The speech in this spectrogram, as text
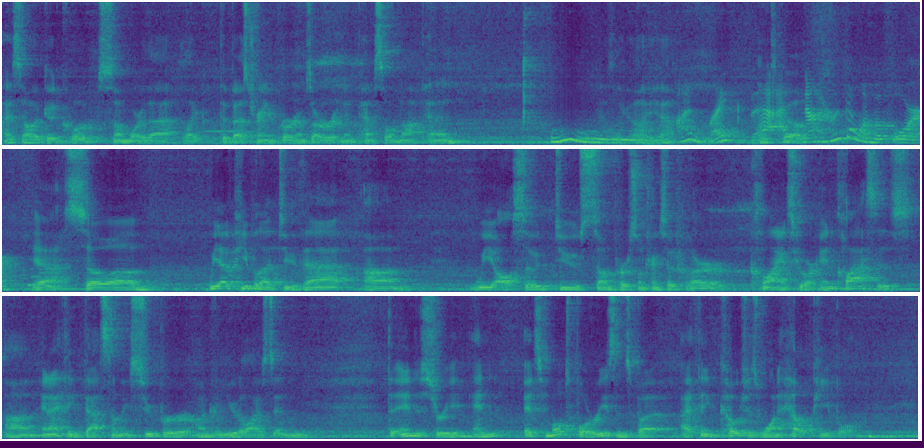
I saw a good quote somewhere that like the best training programs are written in pencil, not pen. Ooh. I was like, oh yeah. I like that. I've not heard that one before. Yeah, so um, we have people that do that. Um, we also do some personal training sessions with our clients who are in classes, um, and I think that's something super underutilized in the industry. And it's multiple reasons, but I think coaches want to help people.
